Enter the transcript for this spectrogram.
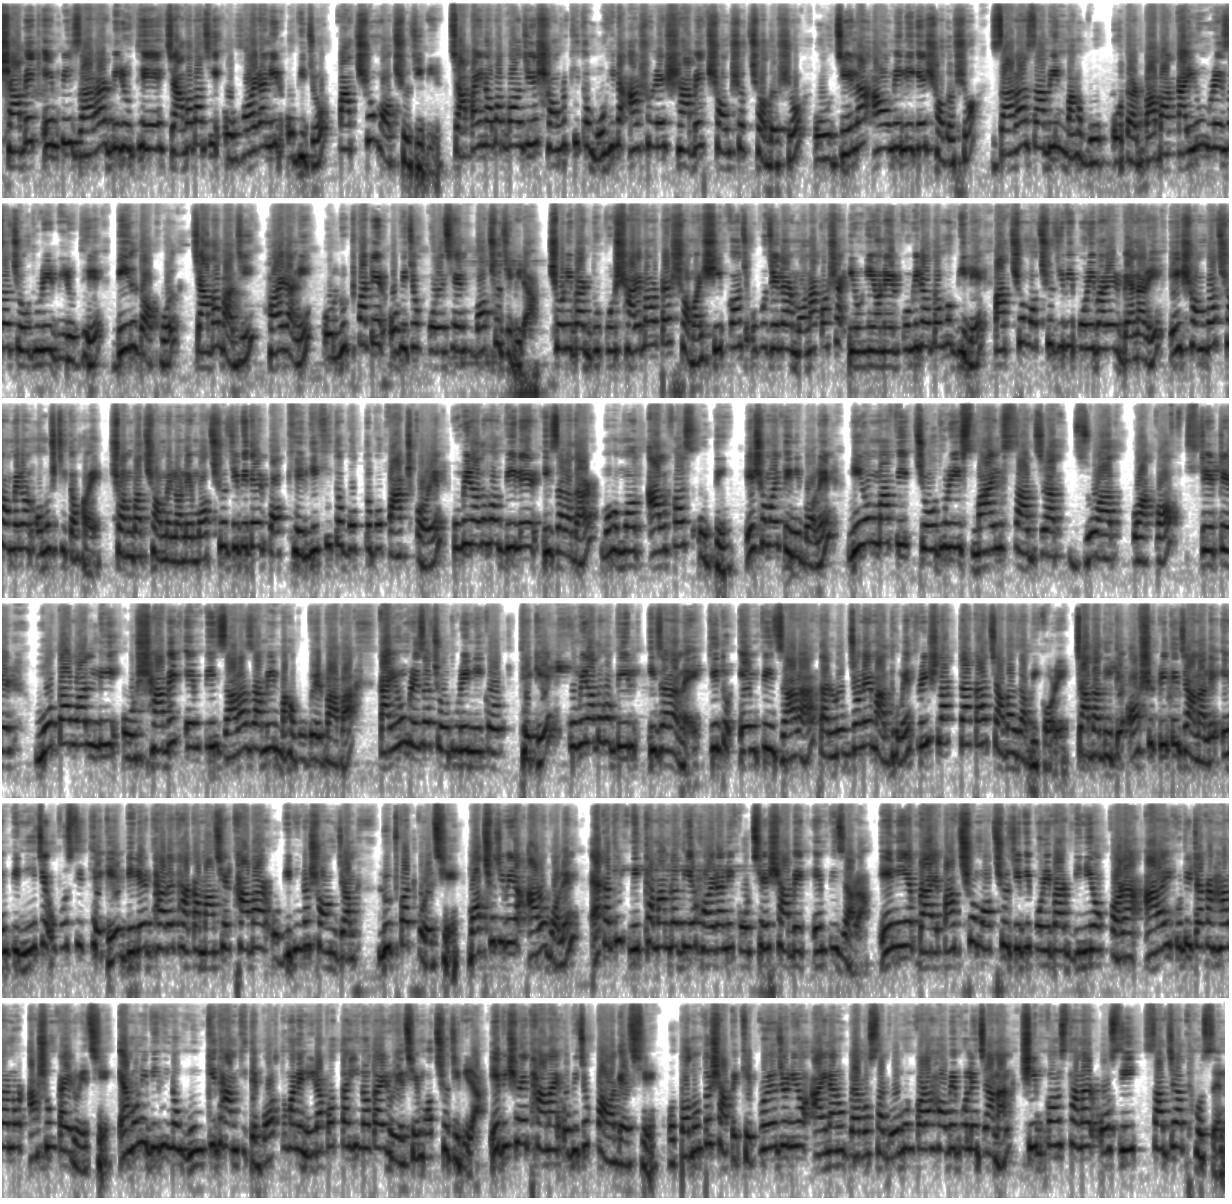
সাবেক এমপি জারার বিরুদ্ধে চাঁদাবাজি ও হয়রানির অভিযোগ পাঁচশো মৎস্যজীবীর চাপাই নবাবগঞ্জের সংরক্ষিত মহিলা আসনের সাবেক সংসদ সদস্য ও জেলা আওয়ামী লীগের সদস্য জারা জাবিন মাহবুব ও তার বাবা কাইয়ুম রেজা চৌধুরীর বিরুদ্ধে বিল দখল, চাঁদাবাজি, হয়রানি ও লুটপাটের অভিযোগ করেছেন মৎস্যজীবীরা। শনিবার দুপুর সাড়ে বারোটার সময় শিবগঞ্জ উপজেলার মনাকষা ইউনিয়নের কুমিরাদহ বিলে পাঁচশো মৎস্যজীবী পরিবারের ব্যানারে এই সংবাদ সম্মেলন অনুষ্ঠিত হয়। সংবাদ সম্মেলনে মৎস্যজীবীদের পক্ষে লিখিত বক্তব্য পাঠ করেন কুমিরাদহ বিলের ইজারাদার মোহাম্মদ আলফাস উদ্দিন। এ সময় তিনি বলেন, নিয়ম মাফিক চৌধুরী ইসমাইল সাজ্জাদ, জোয়াদ ওয়াকফ, স্টেটের মোতাওয়াল্লি ও সাবেক এমপি জারা জামিন মাহবুবের বাবা কায়ুম রেজা চৌধুরীর নিকট থেকে কুমিরাদহ বিল ইজারা নেয়। কিন্তু এমপি যারা, তার লোকজনের মাধ্যমে ত্রিশ লাখ টাকা চাঁদা দাবি করে। চাঁদা দিতে অস্বীকৃতি জানালে এমপি নিজে উপস্থিত থেকে বিলের ধারে থাকা মাছের খাবার ও বিভিন্ন সরঞ্জাম লুটপাট করেছে। মৎস্যজীবীরা আরও বলেন, একাধিক মিথ্যা মামলা দিয়ে হয়রানি করছে সাবেক এমপি যারা। এ নিয়ে প্রায় পাঁচশো মৎস্যজীবী পরিবার বিনিয়োগ করা আড়াই কোটি টাকা হারানোর আশঙ্কায় রয়েছে। এমনই বিভিন্ন হুমকি ধামকিতে বর্তমানে নিরাপত্তাহীনতায় রয়েছে মৎস্যজীবীরা। এ বিষয়ে থানায় অভিযোগ পাওয়া গেছে ও তদন্ত সাপেক্ষে প্রয়োজনীয় আইনানুগ ব্যবস্থা গ্রহণ করা হবে বলে জানান শিবগঞ্জ থানার ওসি সাজ্জাদ হোসেন।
